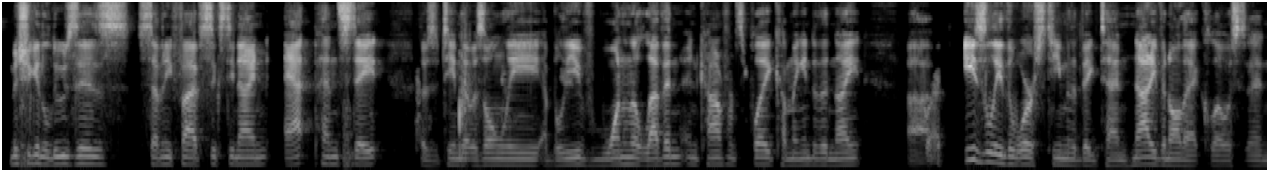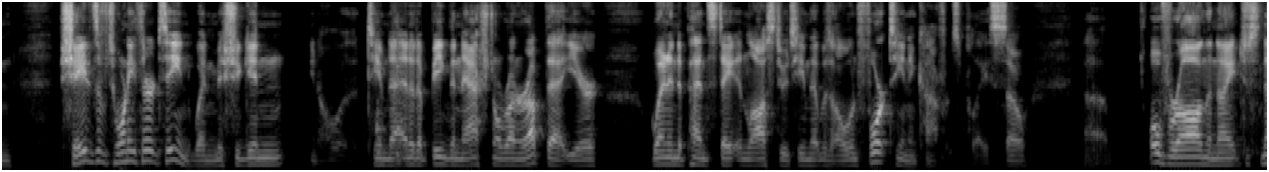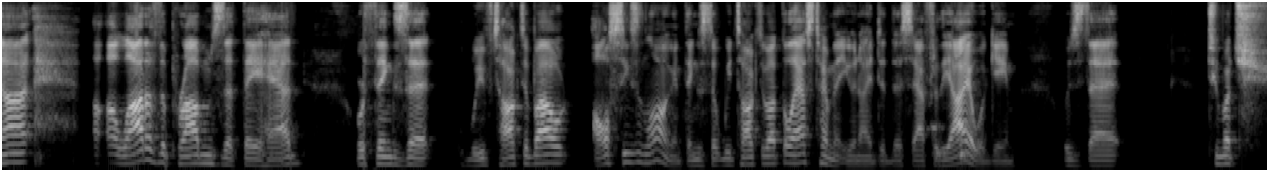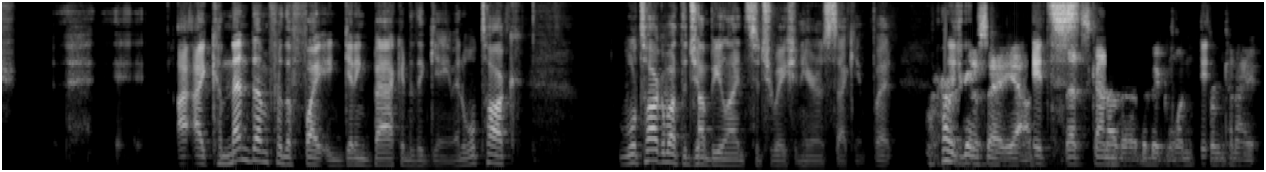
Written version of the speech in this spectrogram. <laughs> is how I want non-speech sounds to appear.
Michigan loses 75 69 at Penn State. There's a team that was only, I believe, 1 and 11 in conference play coming into the night. Uh, easily the worst team in the Big Ten, not even all that close. And shades of 2013 when Michigan, you know, a team that ended up being the national runner up that year, went into Penn State and lost to a team that was 0 14 in conference play. So, uh, overall in the night, just not a lot of the problems that they had were things that we've talked about all season long and things that we talked about the last time that you and I did this after the Iowa game was that too much. I, I commend them for the fight and getting back into the game, and we'll talk. We'll talk about the John Beilein situation here in a second, but I was going to say, yeah, it's that's kind of the, the big one it, from tonight.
